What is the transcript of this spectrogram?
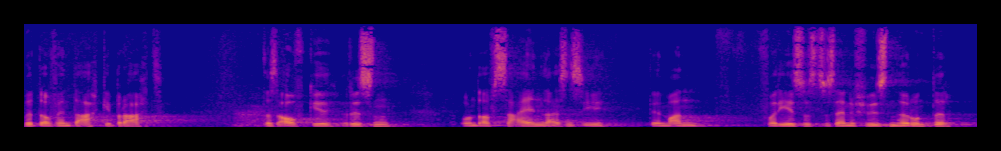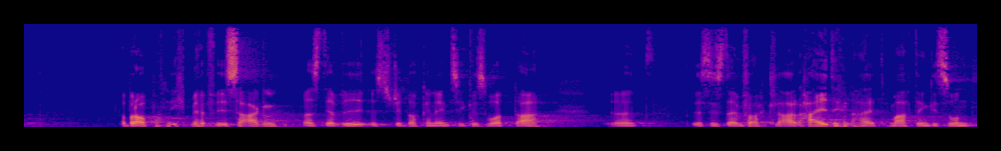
wird auf ein Dach gebracht, das aufgerissen und auf Seilen lassen sie den Mann vor Jesus zu seinen Füßen herunter. Da braucht man nicht mehr viel sagen, was der will. Es steht auch kein einziges Wort da. Äh, es ist einfach klar, halt ihn halt, mach den gesund.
